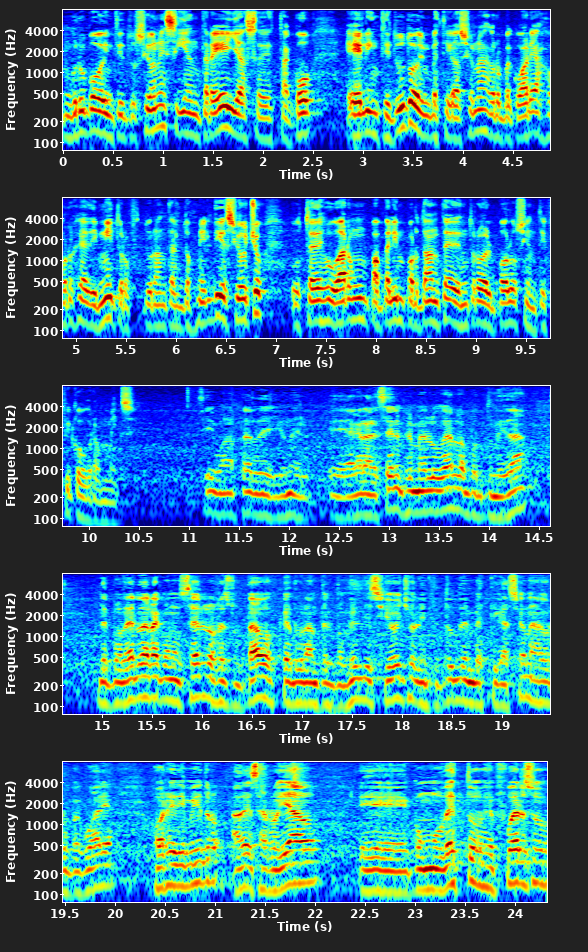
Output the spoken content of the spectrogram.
un grupo de instituciones y entre ellas se destacó el Instituto de Investigaciones Agropecuarias Jorge Dimitrov. Durante el 2018 ustedes jugaron un papel importante dentro del Polo Científico Gran Mex. Sí, buenas tardes, Junel. Eh, agradecer en primer lugar la oportunidad de poder dar a conocer los resultados que durante el 2018 el Instituto de Investigaciones Agropecuarias Jorge Dimitro ha desarrollado eh, con modestos esfuerzos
